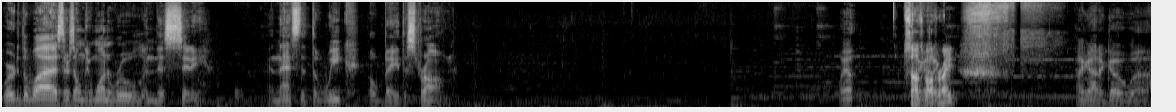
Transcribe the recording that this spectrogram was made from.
word of the wise, there's only one rule in this city, and that's that the weak obey the strong. Well, Sounds about gotta- right. I gotta go uh,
